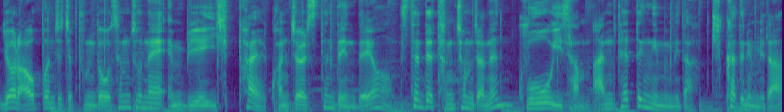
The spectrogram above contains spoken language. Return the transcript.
19번째 제품도 샘손의 NBA 28 관절 스탠드인데요. 스탠드 당첨자는 9523 안태땡님입니다. 축하드립니다.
